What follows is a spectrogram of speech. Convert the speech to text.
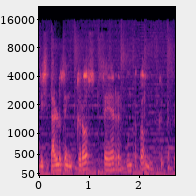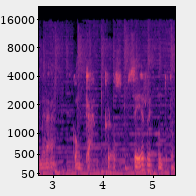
visitarlos en crosscr.com, la primera con K, crosscr.com.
